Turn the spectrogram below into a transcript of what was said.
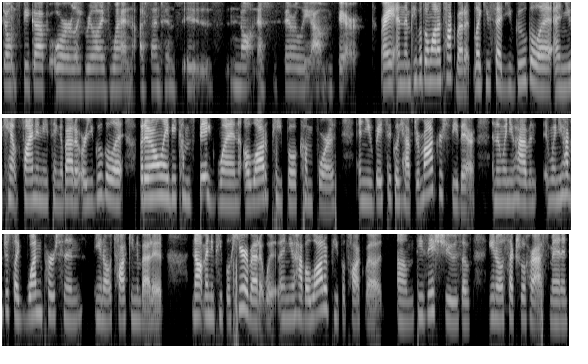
don't speak up or like realize when a sentence is not necessarily um, fair right? And then people don't want to talk about it. Like you said, you Google it and you can't find anything about it, or you Google it, but it only becomes big when a lot of people come forth and you basically have democracy there. And then when you have when you have just like one person, you know, talking about it, not many people hear about it. And you have a lot of people talk about um, these issues of, you know, sexual harassment and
